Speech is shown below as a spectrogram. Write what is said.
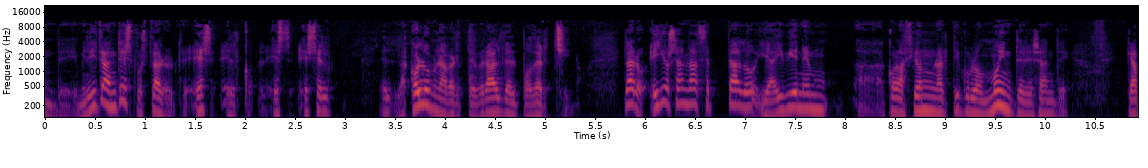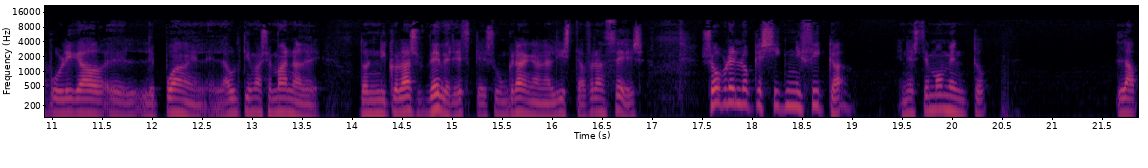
militantes, pues claro, es, el, es, el, la columna vertebral del poder chino. Claro, ellos han aceptado, y ahí viene a colación un artículo muy interesante que ha publicado el Le Point en, la última semana de don Nicolás Beveres, que es un gran analista francés, sobre lo que significa en este momento la,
